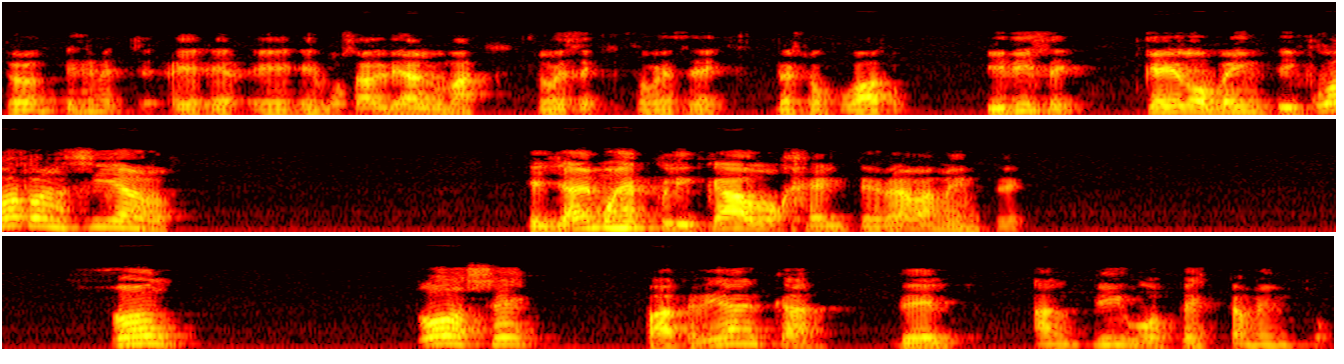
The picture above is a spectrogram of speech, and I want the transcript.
perdón, déjenme eh, eh, eh algo más sobre ese, sobre ese verso 4. Y dice que los 24 ancianos, que ya hemos explicado reiteradamente, son 12 patriarcas del Antiguo Testamento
